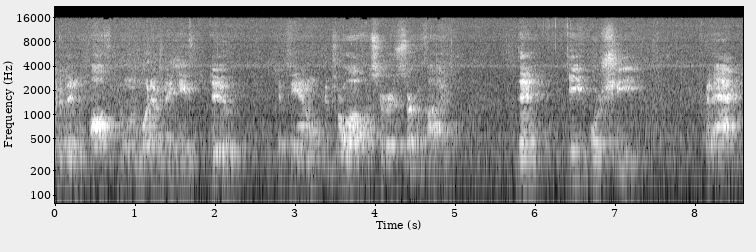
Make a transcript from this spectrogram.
could have been off doing whatever they needed to do. If the animal control officer is certified, then he or she could act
